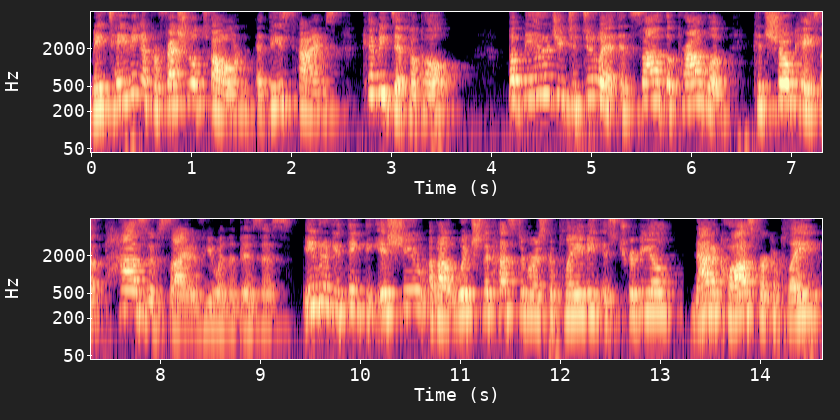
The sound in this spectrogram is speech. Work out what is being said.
Maintaining a professional tone at these times can be difficult, but managing to do it and solve the problem can showcase a positive side of you in the business. Even if you think the issue about which the customer is complaining is trivial, not a cause for complaint,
